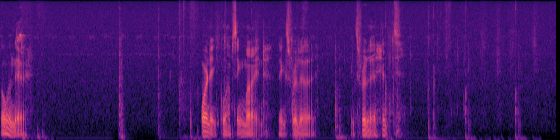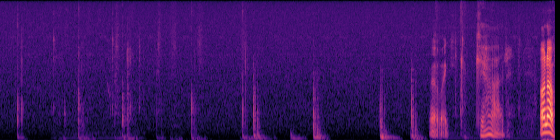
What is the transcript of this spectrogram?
go in there. Warning, collapsing mind. Thanks for the thanks for the hint. Oh my god. Oh no!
